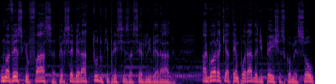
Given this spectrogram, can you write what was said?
Uma vez que o faça, perceberá tudo que precisa ser liberado. Agora que a temporada de peixes começou,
